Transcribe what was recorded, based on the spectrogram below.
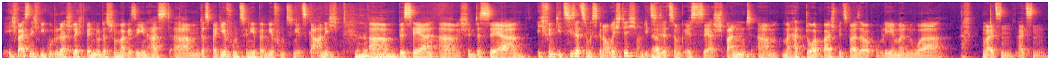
ich weiß nicht, wie gut oder schlecht, wenn du das schon mal gesehen hast, ähm, das bei dir funktioniert, bei mir funktioniert es gar nicht mhm. ähm, bisher. Ähm, ich finde das sehr, ich finde die Zielsetzung ist genau richtig und die Zielsetzung ja. ist sehr spannend. Ähm, man hat dort beispielsweise aber Probleme nur, nur als ein, als ein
